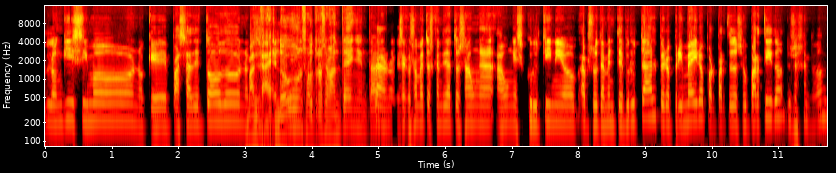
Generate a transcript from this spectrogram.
longuísimo, no que pasa de todo, no van que caendo se... uns, outros se manteñen, tal. Claro, no que se somete os candidatos a unha a un escrutinio absolutamente brutal, pero primeiro por parte do seu partido, non?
